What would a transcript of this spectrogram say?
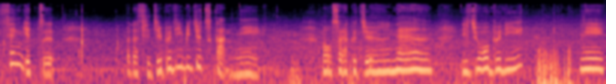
先月私ジブリ美術館にまおそらく10年以上ぶりに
